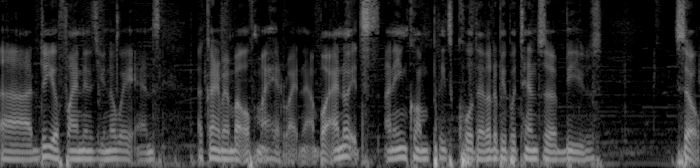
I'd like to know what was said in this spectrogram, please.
Uh, do your findings, you know where it ends. I can't remember off my head right now, but I know it's an incomplete quote that a lot of people tend to abuse. So,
